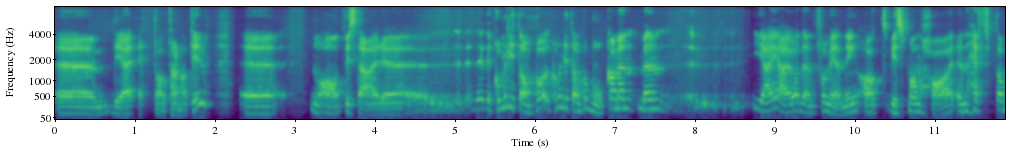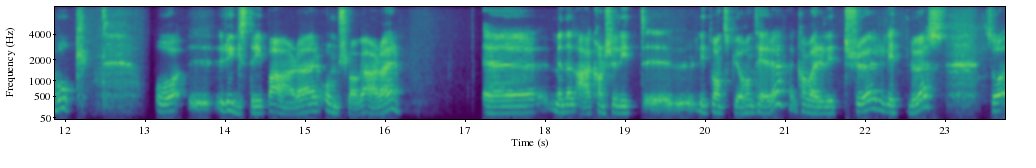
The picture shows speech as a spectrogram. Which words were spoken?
Eh, det er ett alternativ. Eh, noe annet hvis det er eh, Det, det kommer, litt an på, kommer litt an på boka, men, men jeg er jo av den formening at hvis man har en hefta bok, og eh, ryggstripa er der, omslaget er der, eh, men den er kanskje litt, eh, litt vanskelig å håndtere, den kan være litt skjør, litt løs, så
